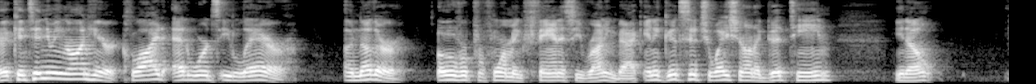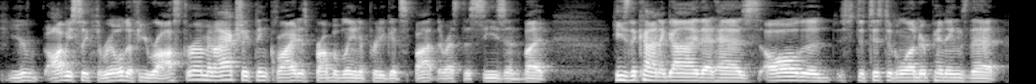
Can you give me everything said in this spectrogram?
Uh, continuing on here, Clyde Edwards Helaire, another overperforming fantasy running back in a good situation on a good team. You know, you're obviously thrilled if you roster him, and I actually think Clyde is probably in a pretty good spot the rest of the season, but he's the kind of guy that has all the statistical underpinnings that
